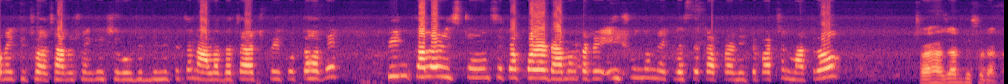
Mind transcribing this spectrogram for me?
অনেক কিছু আছে আনুষঙ্গিক সেগুলো যদি নিতে চান আলাদা চার্জ পে করতে হবে। Pink colour stone set up করা ডায়মন্ড কাটের এই সুন্দর নেকলেস সেটা আপনারা নিতে পারছেন মাত্র ছয় হাজার দুশো টাকা।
